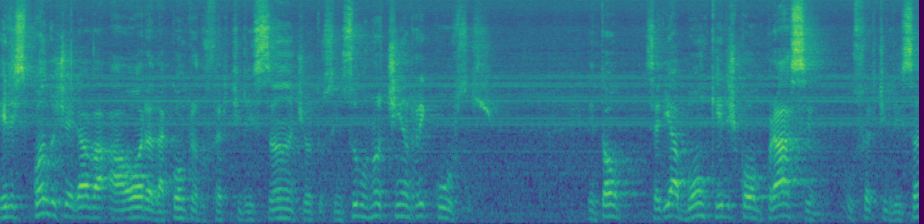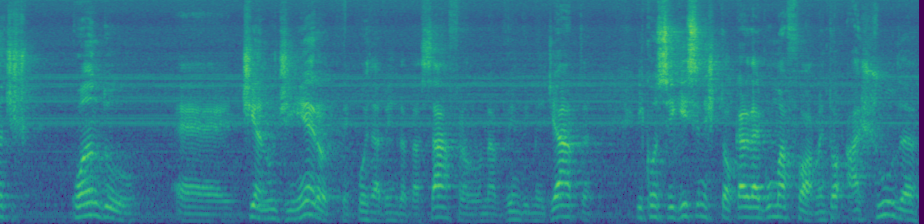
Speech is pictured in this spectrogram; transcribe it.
eles, quando chegava a hora da compra do fertilizante e outros insumos, não tinham recursos. Então, seria bom que eles comprassem os fertilizantes quando é, tinham o dinheiro, depois da venda da safra ou na venda imediata, e conseguissem estocar de alguma forma. Então, ajuda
